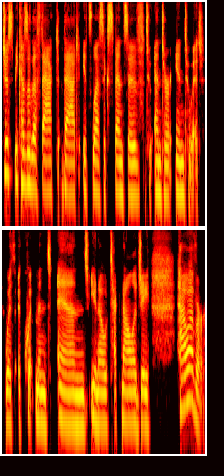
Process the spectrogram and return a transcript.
just because of the fact that it's less expensive to enter into it with equipment and you know technology however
